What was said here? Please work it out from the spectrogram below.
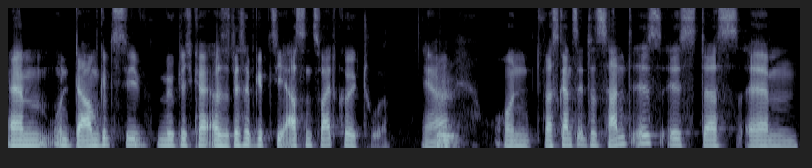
Ähm, und darum gibt es die Möglichkeit, also deshalb gibt es die Erst- und Zweitkorrektur. Ja. Mhm. Und was ganz interessant ist, ist, dass ähm,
